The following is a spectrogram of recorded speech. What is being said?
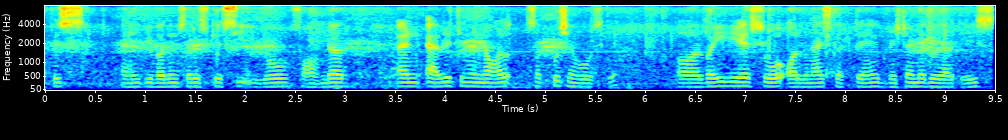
ऑफ़िस यानी कि वरुण सर, उसके CEO founder and everything and all सब कुछ है वो उसके। और वही ये शो ऑर्गेनाइज़ करते हैं मिस्टर इंडिया दो हज़ार तेईस।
